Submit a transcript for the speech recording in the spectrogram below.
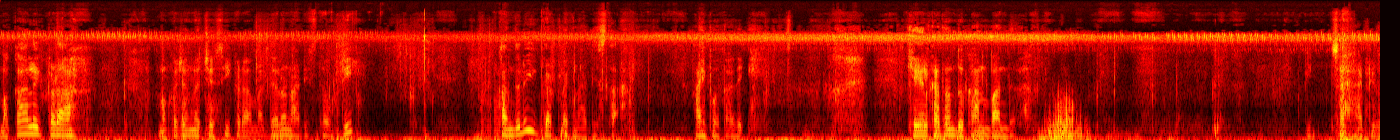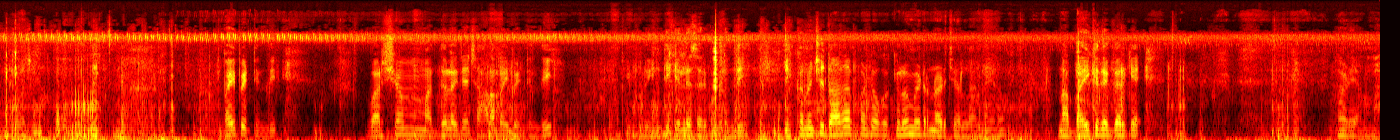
మకాలు ఇక్కడ మొక్కజొన్న వచ్చేసి ఇక్కడ మధ్యలో నాటిస్తా ఒకటి. కందులు ఈ గట్లకు నాటిస్తా. అయిపోతుంది. కేల్ కథం దుకాన్ బంద్. పిచ్చ హ్యాపీగా ఉంది రోజు భయపెట్టింది. వర్షం మధ్యలో అయితే చాలా భయపెట్టింది. ఇప్పుడు ఇంటికి వెళ్ళేసరికి ఉంటుంది. ఇక్కడ నుంచి దాదాపు అంటే ఒక కిలోమీటర్ నడిచి వెళ్ళాలి నేను. నా బైక్ దగ్గరికే. అడే అమ్మ.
